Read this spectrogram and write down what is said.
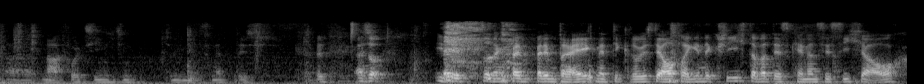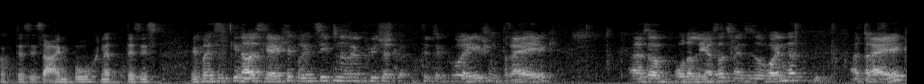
äh, nachvollziehen zum, zumindest. Nicht? Das, also ist jetzt sozusagen bei, bei, dem Dreieck nicht die größte aufregende Geschichte, aber das kennen Sie sicher auch. Das ist auch im Buch. Nicht? Das ist im Prinzip genau das gleiche Prinzip, nur mit dem pythagoreischen Dreieck. Also, oder Lehrsatz, wenn Sie so wollen, nicht? ein Dreieck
